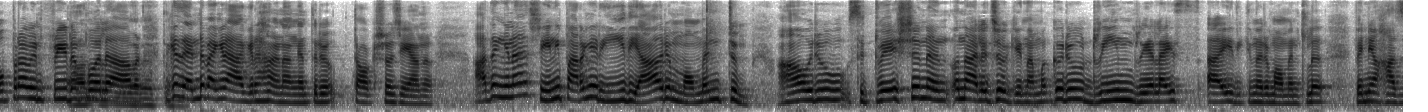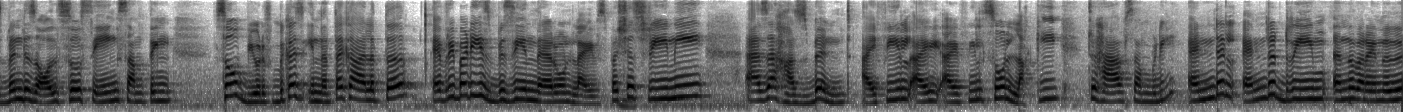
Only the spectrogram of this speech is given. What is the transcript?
ഓപ്ര വിൻഫ്രീയുടെ പോലെ ആവണം. ബിക്കോസ് എന്റെ ഭയങ്കര ആഗ്രഹമാണ് അങ്ങനത്തെ ഒരു ടോക്ക് ഷോ ചെയ്യാന്ന്. അതിങ്ങനെ ശ്രീനി പറഞ്ഞ രീതി ആ ഒരു മൊമെന്റും ആ ഒരു സിറ്റുവേഷൻ ഒന്ന് ആലോചിച്ച് നോക്കി നമുക്കൊരു ഡ്രീം റിയലൈസ് ആയിരിക്കുന്ന ഒരു മൊമെന്റിൽ പിന്നെ your husband is also saying something so beautiful because ഇന്നത്തെ കാലത്ത് everybody is busy in their own life പക്ഷേ Srini as a husband I feel I I feel so lucky to have somebody എന്റെ എന്റെ ഡ്രീം എന്ന് പറയുന്നത്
